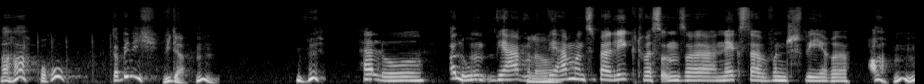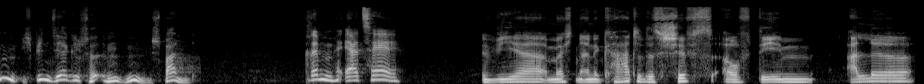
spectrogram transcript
Aha, hoho, da bin ich wieder. Hm. Hallo. Hallo. Wir haben, Hallo. wir haben uns überlegt, was unser nächster Wunsch wäre. Ah, hm, hm, ich bin sehr ges hm, hm, spannend. Grimm, erzähl. Wir möchten eine Karte des Schiffs, auf dem alle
